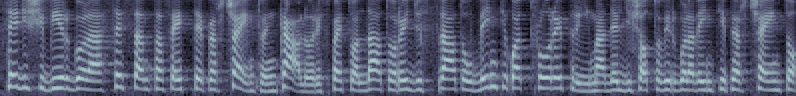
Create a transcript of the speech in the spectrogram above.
16,67% in calo rispetto al dato registrato 24 ore prima del 18,20%.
